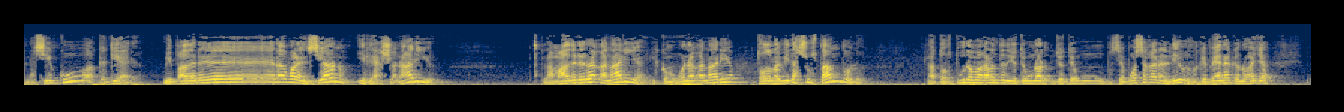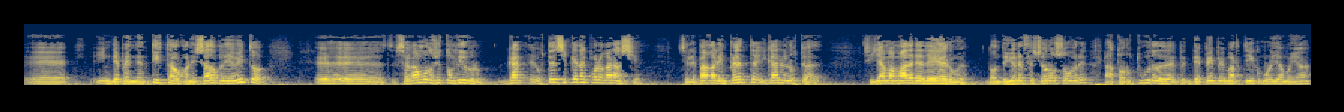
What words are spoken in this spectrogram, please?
Nací en Cuba, ¿qué quiere? Mi padre era valenciano y reaccionario. La madre era canaria y como buena canaria, toda la vida asustándolo. La tortura más grande, yo tengo una, yo tengo un, se puede sacar en el libro, qué pena que no haya eh, independentistas organizados que yo he visto. Eh, eh, sacamos 200 libros, Gan- ustedes se quedan con la ganancia, se le paga la imprenta y gánenlo ustedes. Se llama Madre de Héroe, donde yo reflexiono sobre la tortura de, Pepe Martí, como lo llamo ya.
